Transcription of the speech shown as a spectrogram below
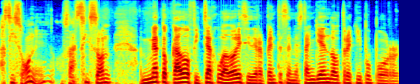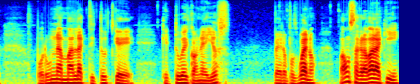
así son, ¿eh? O sea, así son. A mí me ha tocado fichar jugadores y de repente se me están yendo a otro equipo por, por una mala actitud que, que tuve con ellos. Pero pues bueno, vamos a grabar aquí,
